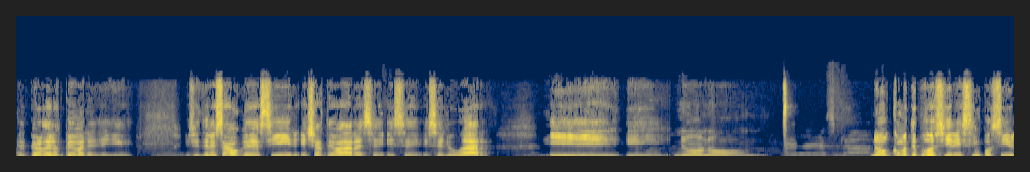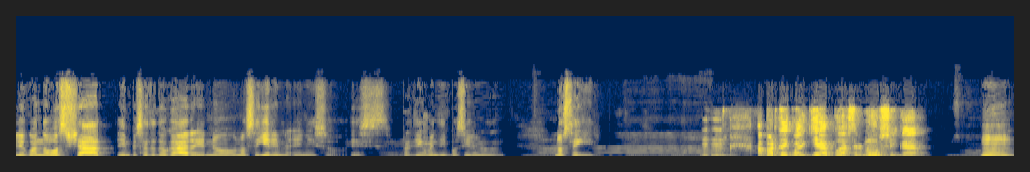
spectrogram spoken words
el peor de los peores. Y, y si tenés algo que decir, ella te va a dar ese, ese, ese lugar y, y no, no, no, ¿cómo te puedo decir? Es imposible cuando vos ya empezaste a tocar, eh, no, no seguir en, en eso. Es prácticamente imposible no, no seguir. Aparte, cualquiera puede hacer música. Mm.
